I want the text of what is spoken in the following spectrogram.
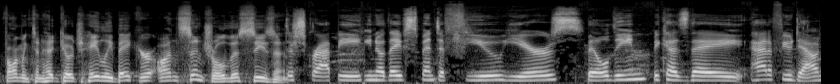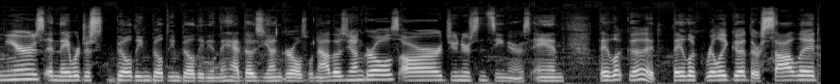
Farmington head coach Haley Baker on Central this season. They're scrappy. You know, they've spent a few years building because they had a few down years and they were just building, building, building. And they had those young girls. Well, now those young girls are juniors and seniors and they look good. They look really good. They're solid.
